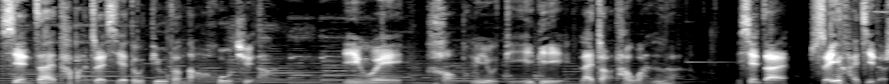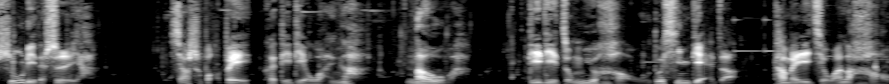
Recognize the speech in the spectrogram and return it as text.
现在他把这些都丢到脑后去了。因为好朋友迪迪来找他玩了，现在谁还记得书里的事呀？小鼠宝贝和迪迪玩啊，闹啊，迪迪总有好多新点子，他们一起玩了好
